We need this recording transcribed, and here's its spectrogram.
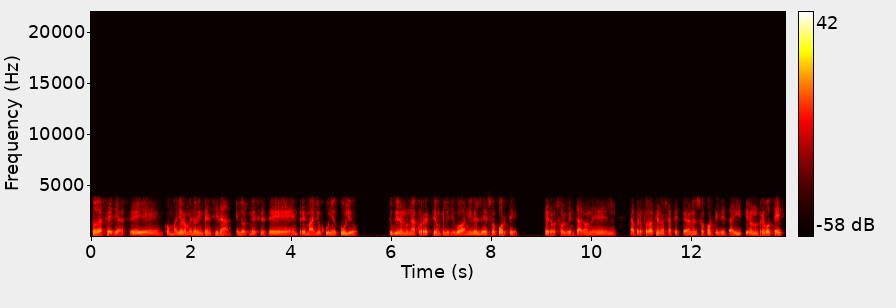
todas ellas, eh, con mayor o menor intensidad, en los meses de entre mayo, junio y julio, tuvieron una corrección que le llevó a nivel de soporte pero solventaron la perforación, o sea, testearon el soporte y desde ahí hicieron un rebote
